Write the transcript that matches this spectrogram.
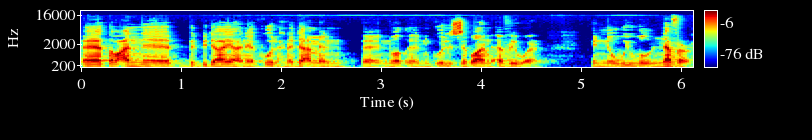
آه، طبعا آه، بالبداية أنا أقول إحنا دائما آه، نقول للزبائن everywhere إنه we will never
